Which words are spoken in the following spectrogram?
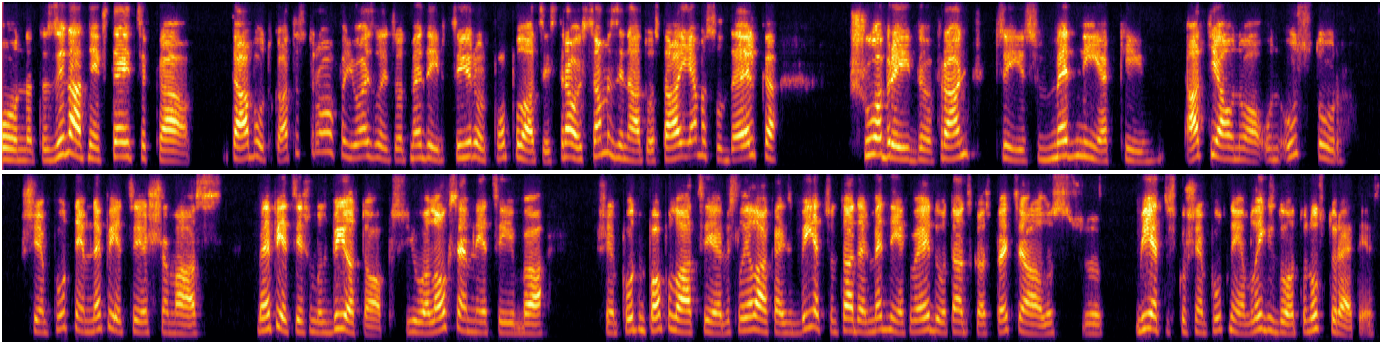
Un tas zinātnieks teica, ka tā būtu katastrofa, jo aizliedzot medības cīruļu populācija strauji samazinātos tā iemesla dēļ, ka šobrīd Francijas mednieki atjauno un uztur šiem putniem nepieciešamos biotopus, jo lauksaimniecībā šiem putnu populācijai ir vislielākais biets, un tādēļ mednieki veido tādus kā speciālus uh, vietas, kur šiem putniem liksdot un uzturēties.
